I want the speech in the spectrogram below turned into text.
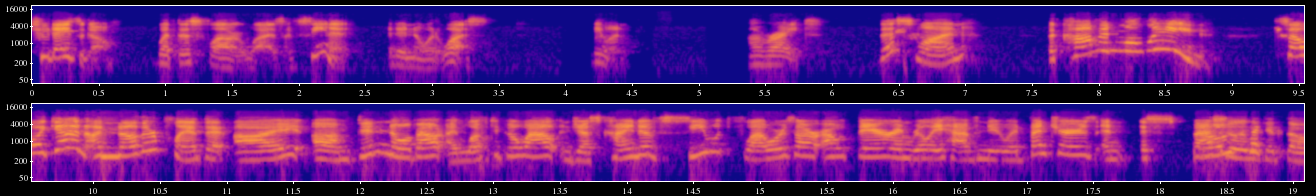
two days ago what this flower was. I've seen it. I didn't know what it was. Anyone? All right. This one, the common mullein. So again, another plant that I um, didn't know about. I love to go out and just kind of see what flowers are out there and really have new adventures and especially look at those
